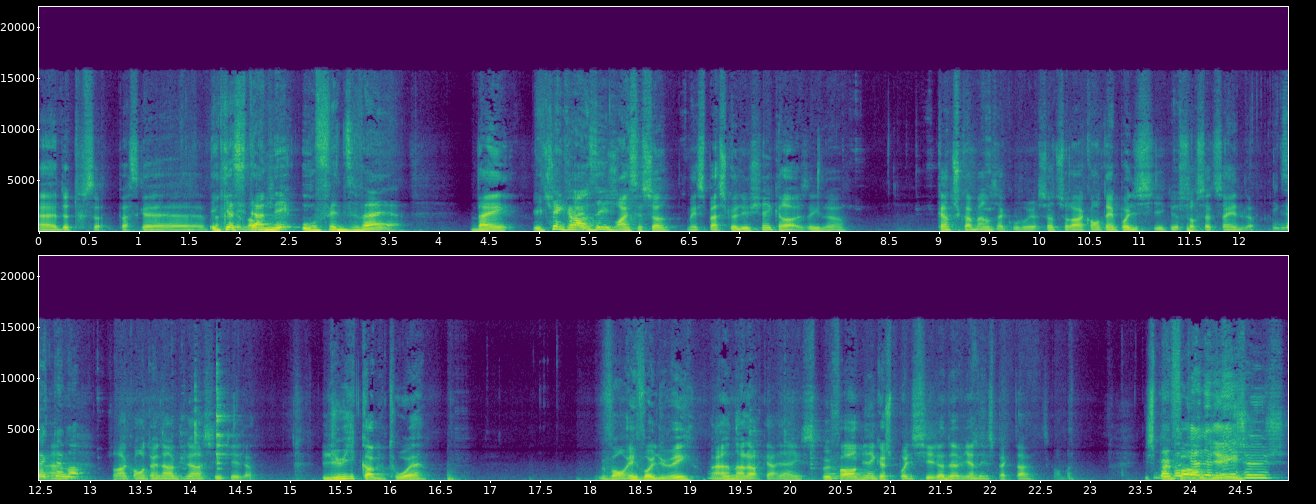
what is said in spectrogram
euh, de tout ça. Parce que. Et qu'est-ce que qui t'a amené au fait divers? Ben, Les chiens écrasés. j'ai- Oui, c'est ça. Mais c'est parce que les chiens écrasés, là, quand tu commences à couvrir ça, tu rencontres un policier qui est sur cette scène-là. Exactement. Hein? Tu rencontres un ambulancier qui est là. Lui, comme toi, vont évoluer hein, dans leur carrière. Il se peut fort bien que ce policier-là devienne inspecteur. Tu? Il se peut L'avocat fort bien devient juge.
